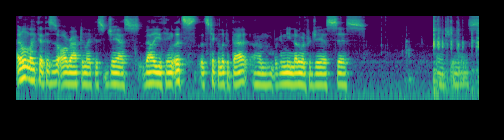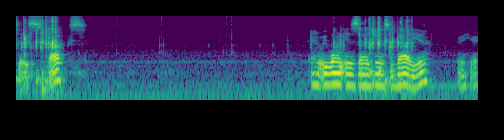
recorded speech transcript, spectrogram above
I don't like that this is all wrapped in like this JS value thing. Let's let's take a look at that. Um, we're gonna need another one for JS sys. Uh, JS sys docs. And what we want is uh, JS value right here.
